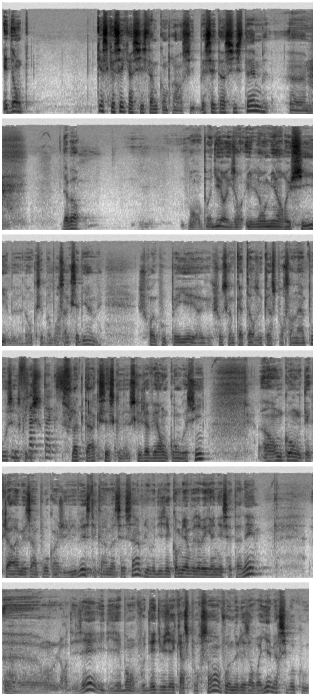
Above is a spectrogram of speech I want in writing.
et donc, Qu'est-ce que c'est qu'un système compréhensible? Ben, C'est un système, euh, d'abord, bon, on peut dire ils ils l'ont mis en Russie, euh, donc c'est pas pour ça que c'est bien, mais je crois que vous payez euh, quelque chose comme 14 ou 15 d'impôts. C'est ce flat tax. Flat tax, c'est ce que, ce que j'avais à Hong Kong aussi. À Hong Kong, déclarer mes impôts quand j'y vivais, c'était quand même assez simple. Ils vous disaient combien vous avez gagné cette année. on leur disait, ils disaient bon, vous déduisez 15%, vous nous les envoyez, merci beaucoup.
